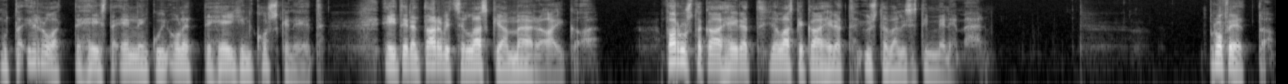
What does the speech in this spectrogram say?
mutta eroatte heistä ennen kuin olette heihin koskeneet, ei teidän tarvitse laskea määräaikaa. Varustakaa heidät ja laskekaa heidät ystävällisesti menemään. Profeetta,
